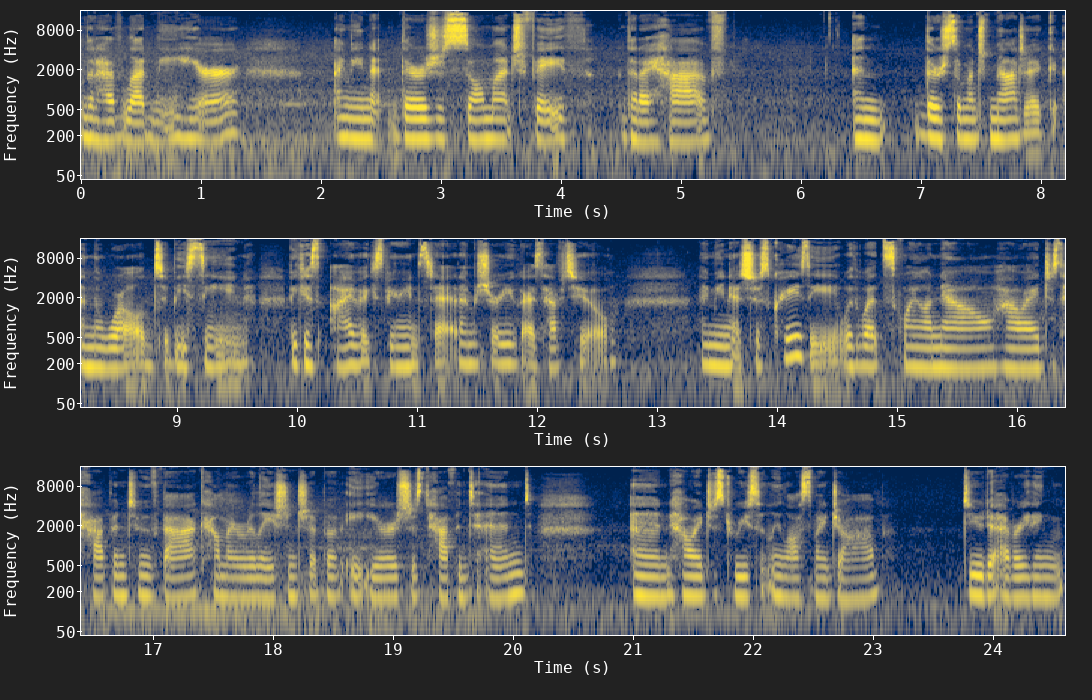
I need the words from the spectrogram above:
that have led me here. I mean, there's just so much faith that I have and there's so much magic in the world to be seen because I've experienced it. I'm sure you guys have too. I mean, it's just crazy with what's going on now, how I just happened to move back, how my relationship of eight years just happened to end, and how I just recently lost my job due to everything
